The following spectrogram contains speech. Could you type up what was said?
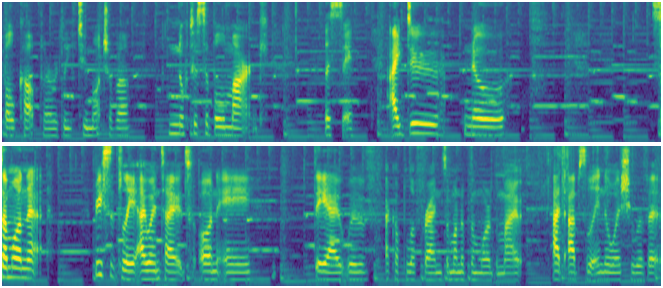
bulk up or leave too much of a noticeable mark. Let's see. I do know someone uh, recently I went out on a day out with a couple of friends and one of them wore them out. Had absolutely no issue with it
